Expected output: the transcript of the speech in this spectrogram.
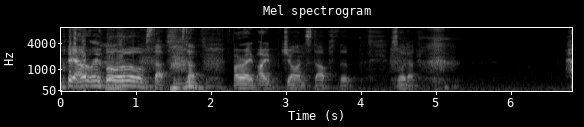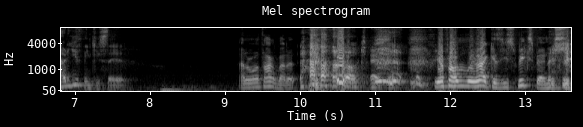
Wait, how, wait, whoa, whoa, whoa, stop, stop. All right, all right, John, stop the, slow down. How do you think you say it? I don't want to talk about it. okay. You're probably right because you speak Spanish.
